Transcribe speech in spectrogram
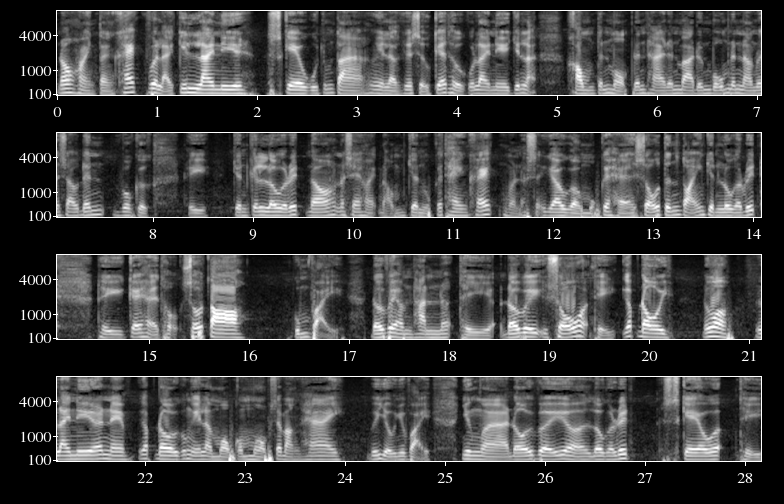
nó hoàn toàn khác với lại cái linear scale của chúng ta. Nghĩa là cái sự kế thừa của linear chính là 0 đến 1 đến 2 đến 3 đến 4 đến 5 đến 6 đến vô cực. Thì trên cái logarit đó nó sẽ hoạt động trên một cái thang khác mà nó sẽ bao gồm một cái hệ số tính toán trên logarit. Thì cái hệ số to cũng vậy. Đối với âm thanh đó, thì đối với số thì gấp đôi đúng không? Linear anh em gấp đôi có nghĩa là một cộng một sẽ bằng hai ví dụ như vậy. Nhưng mà đối với uh, logarit scale á, thì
